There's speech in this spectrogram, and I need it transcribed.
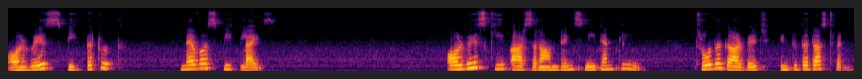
Always speak the truth. Never speak lies. Always keep our surroundings neat and clean. Throw the garbage into the dustbin.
